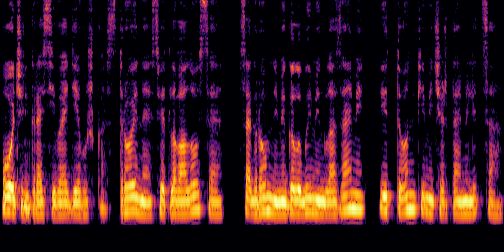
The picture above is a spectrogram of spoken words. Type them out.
Очень красивая девушка, стройная, светловолосая, с огромными голубыми глазами и тонкими чертами лица.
